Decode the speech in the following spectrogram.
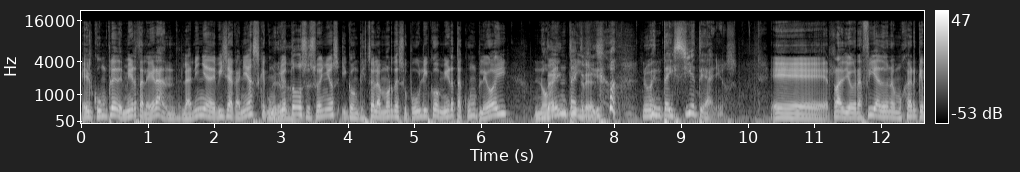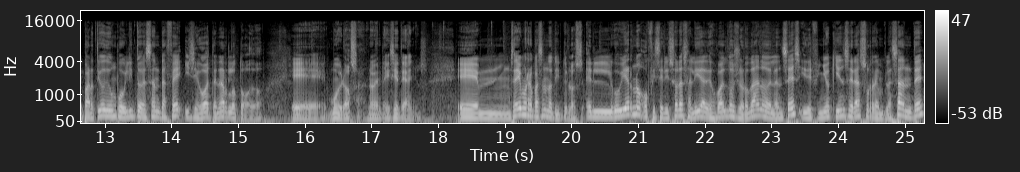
el cumple de Mirta Legrand, la niña de Villa Cañas que cumplió Mirá. todos sus sueños y conquistó el amor de su público. Mirta cumple hoy 90 y- 23. 97 años. Eh, radiografía de una mujer que partió de un pueblito de Santa Fe y llegó a tenerlo todo. Eh, muy grosa, 97 años. Eh, seguimos repasando títulos. El gobierno oficializó la salida de Osvaldo Giordano del ANSES y definió quién será su reemplazante.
